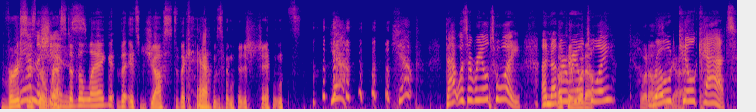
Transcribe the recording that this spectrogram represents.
versus And the, the rest of the leg. The, it's just the calves and the shins. Yeah. yep. That was a real toy. Another Okay, real toy. What else? Roadkill cat.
